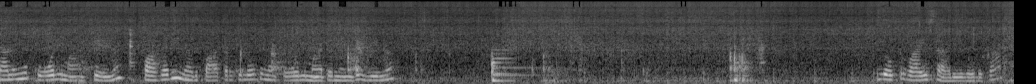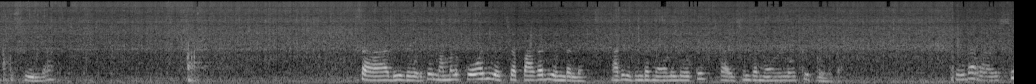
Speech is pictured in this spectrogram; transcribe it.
ഞാനിന്ന് കോരി മാറ്റിയിരുന്നു പകുതി ഞാൻ പാത്രത്തിലോട്ട് ഞാൻ കോരി മാറ്റുന്നുണ്ട് ഇതിന് ഇതിലോട്ട് റൈസ് ആഡ് ചെയ്ത് കൊടുക്കാം. ഇല്ല. ആഡ് ചെയ്ത് കൊടുത്ത് നമ്മൾ കോരി വെച്ച പകുതി ഉണ്ടല്ലോ അത് ഇതിന്റെ മുകളിലോട്ട് റൈസിന്റെ മുകളിലോട്ട് ഇട്ട് കൊടുക്കാം. ഇവിടെ റൈസ്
